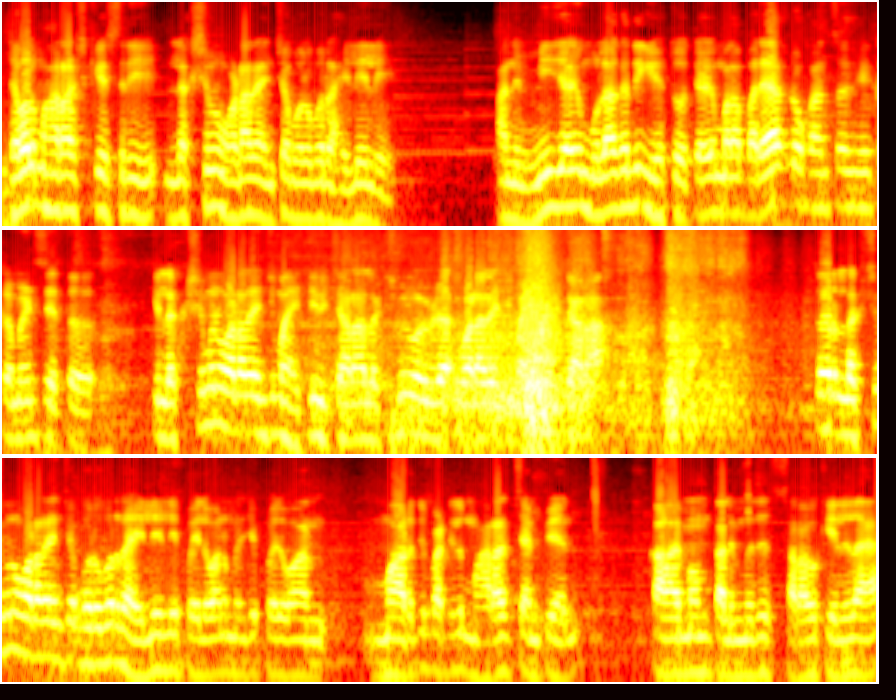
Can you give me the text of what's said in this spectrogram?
डबल महाराष्ट्र केसरी लक्ष्मण वडार यांच्या बरोबर राहिलेले आणि मी ज्यावेळी मुलाखती घेतो त्यावेळी मला बऱ्याच लोकांचं हे कमेंट्स येतं की लक्ष्मण वडार यांची माहिती विचारा लक्ष्मण वडा- वडार यांची माहिती विचारा. तर लक्ष्मण वडार यांच्या बरोबर राहिलेले पैलवान म्हणजे पैलवान मारुती पाटील महाराज चॅम्पियन काळामाम तालीममध्ये सराव केलेला आहे.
